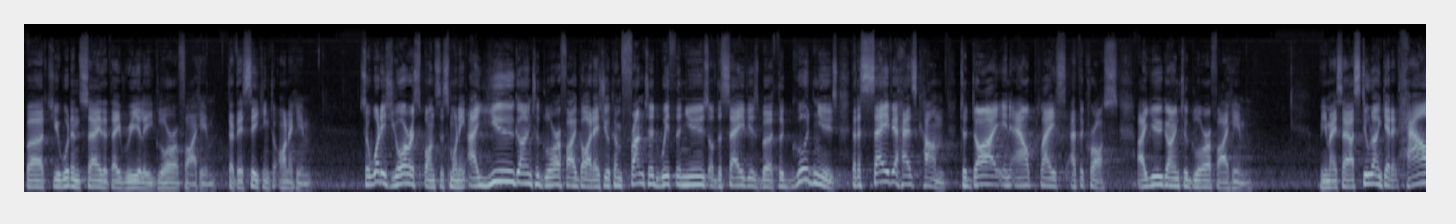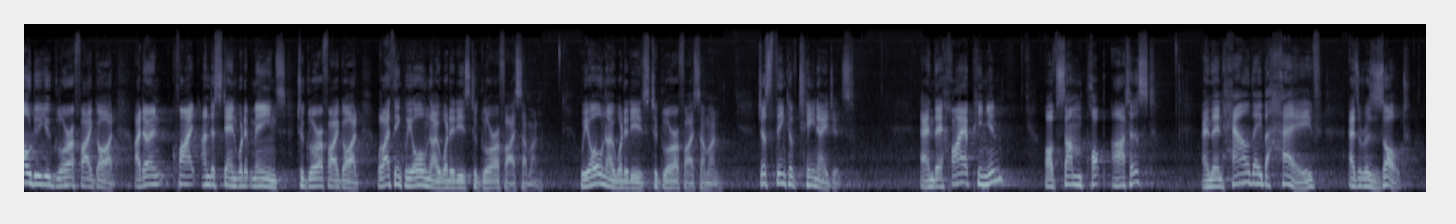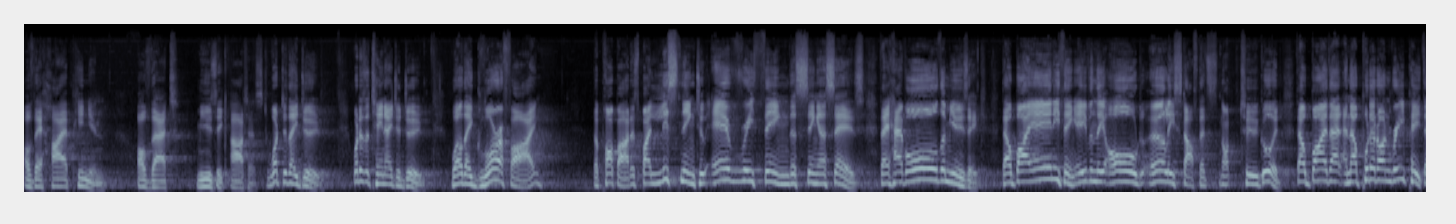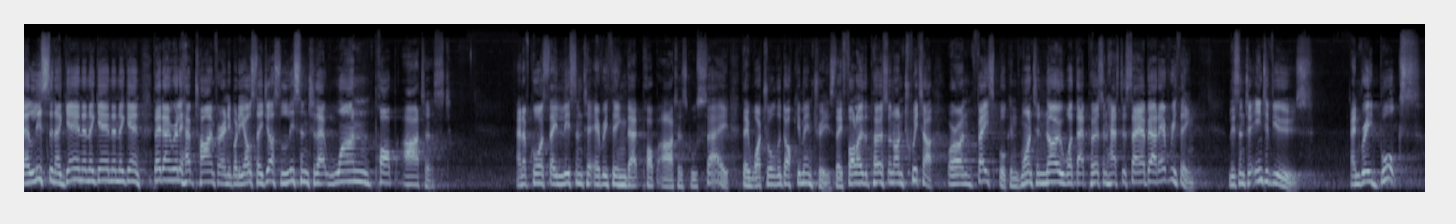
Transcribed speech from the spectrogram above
but you wouldn't say that they really glorify him, that they're seeking to honor him. So, what is your response this morning? Are you going to glorify God as you're confronted with the news of the Saviour's birth, the good news that a Saviour has come to die in our place at the cross? Are you going to glorify Him? You may say, I still don't get it. How do you glorify God? I don't quite understand what it means to glorify God. Well, I think we all know what it is to glorify someone. We all know what it is to glorify someone. Just think of teenagers and their high opinion of some pop artist and then how they behave as a result of their high opinion of that music artist. What do they do? What does a teenager do? Well, they glorify the pop artist by listening to everything the singer says. They have all the music. They'll buy anything, even the old early stuff that's not too good. They'll buy that and they'll put it on repeat. They'll listen again and again and again. They don't really have time for anybody else. They just listen to that one pop artist. And of course, they listen to everything that pop artist will say. They watch all the documentaries. They follow the person on Twitter or on Facebook and want to know what that person has to say about everything. Listen to interviews and read books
